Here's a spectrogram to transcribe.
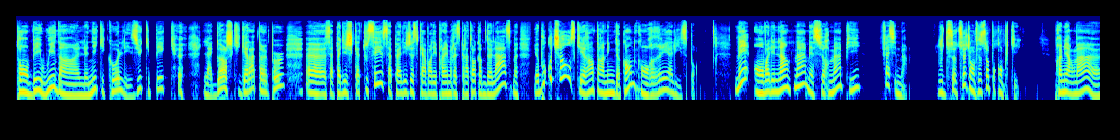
tomber, oui, dans le nez qui coule, les yeux qui piquent, la gorge qui gratte un peu. ça peut aller jusqu'à tousser, ça peut aller jusqu'à avoir des problèmes respiratoires comme de l'asthme. Il y a beaucoup de choses qui rentrent en ligne de compte qu'on ne réalise pas. Mais on va aller lentement, mais sûrement, puis facilement. Je vous dis ça tout de suite, on fait ça pour compliquer. Premièrement, euh,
